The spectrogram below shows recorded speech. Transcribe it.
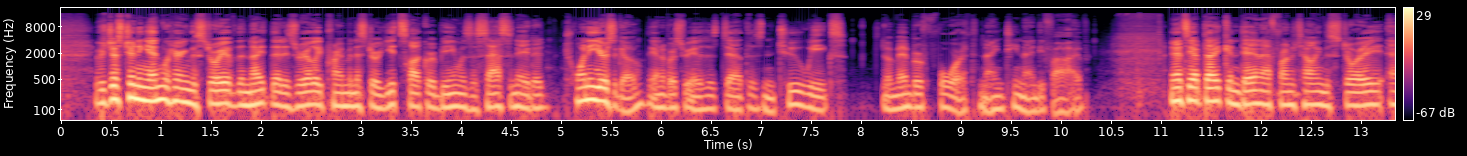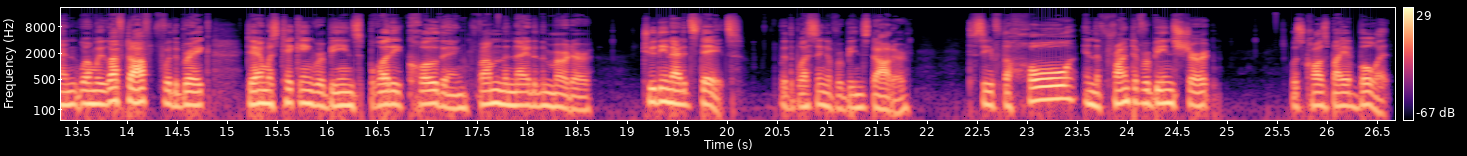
If you're just tuning in, we're hearing the story of the night that Israeli Prime Minister Yitzhak Rabin was assassinated 20 years ago. The anniversary of his death is in two weeks, November 4th, 1995. Nancy Updike and Dan Ephron are telling the story, and when we left off for the break, Dan was taking Rabin's bloody clothing from the night of the murder to the United States with the blessing of Rabin's daughter to see if the hole in the front of Rabin's shirt was caused by a bullet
